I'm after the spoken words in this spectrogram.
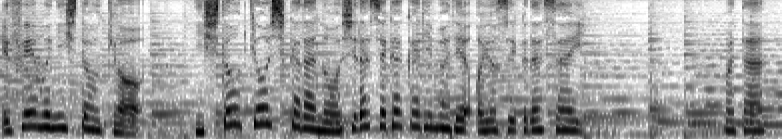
FM 西東京西東京市からのお知らせ係までお寄せください。また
